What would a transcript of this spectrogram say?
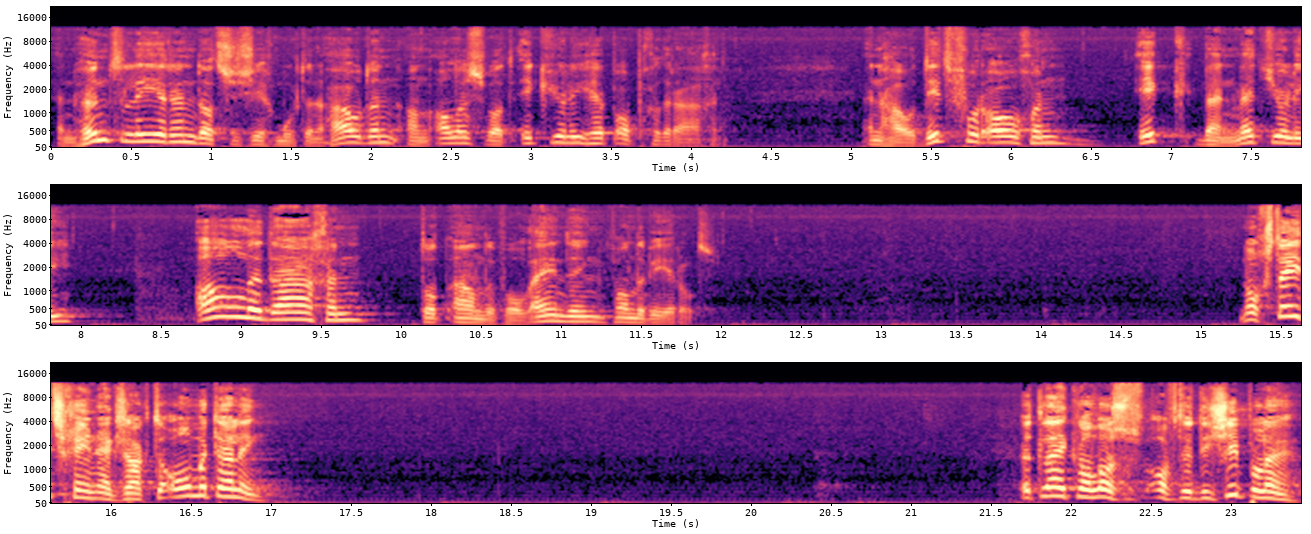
En hun te leren dat ze zich moeten houden aan alles wat ik jullie heb opgedragen. En houd dit voor ogen, ik ben met jullie alle dagen tot aan de voleinding van de wereld. Nog steeds geen exacte omertelling. Het lijkt wel alsof de discipelen,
